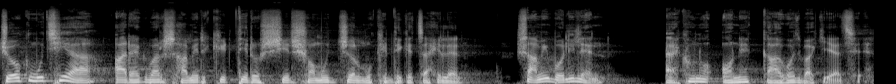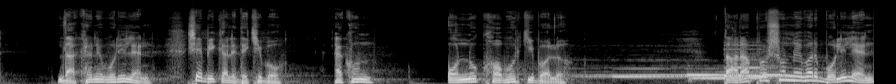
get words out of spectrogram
চোখ মুছিয়া আর একবার স্বামীর কীর্তিরশ্মির সমুজ্জ্বল মুখের দিকে চাহিলেন। স্বামী বলিলেন এখনও অনেক কাগজ বাকি আছে। দাখানে বলিলেন, সে বিকালে দেখিব। এখন অন্য খবর কি বলো? তারা প্রসন্ন এবার বলিলেন,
